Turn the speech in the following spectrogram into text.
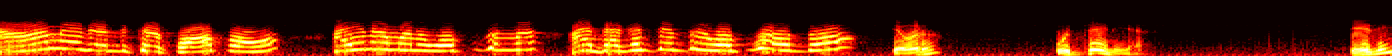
నా మీద ఎందుకు కోపం? అయినా మనం ఒప్పుకున్నా ఆ జగత్యంత్రి ఒప్పుకోవద్దు. ఎవరు? ఉజ్జయినియా? ఏది?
